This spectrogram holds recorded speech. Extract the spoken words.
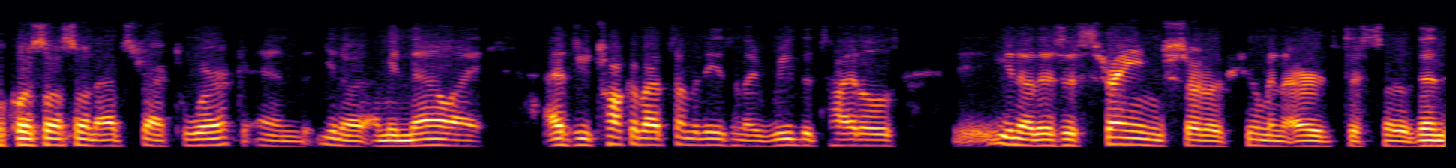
of course also an abstract work, and you know, I mean, now I as you talk about some of these and I read the titles you know, there's a strange sort of human urge to sort of then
